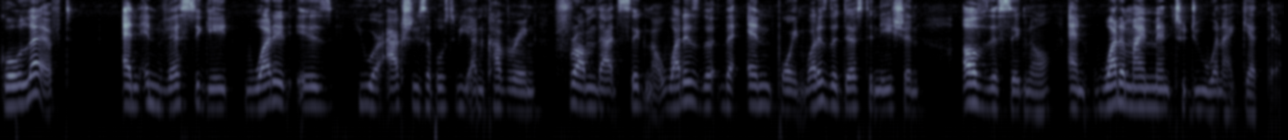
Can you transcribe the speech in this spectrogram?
go left and investigate what it is you are actually supposed to be uncovering from that signal. What is the, the end point? What is the destination of the signal? And what am I meant to do when I get there?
